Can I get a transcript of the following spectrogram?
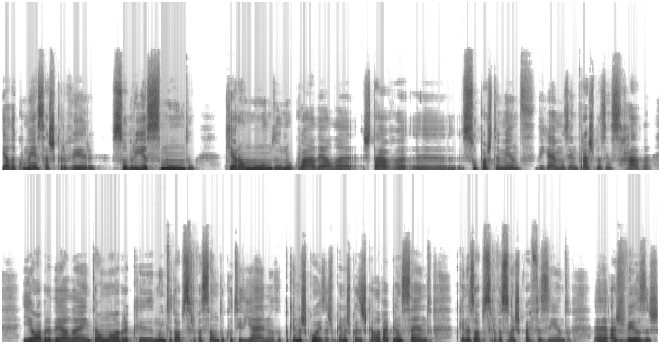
ela começa a escrever sobre esse mundo que era o mundo no qual ela estava uh, supostamente, digamos, entre aspas, encerrada. E a obra dela é então uma obra que muito da observação do cotidiano, de pequenas coisas, pequenas coisas que ela vai pensando, pequenas observações que vai fazendo, uh, às vezes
